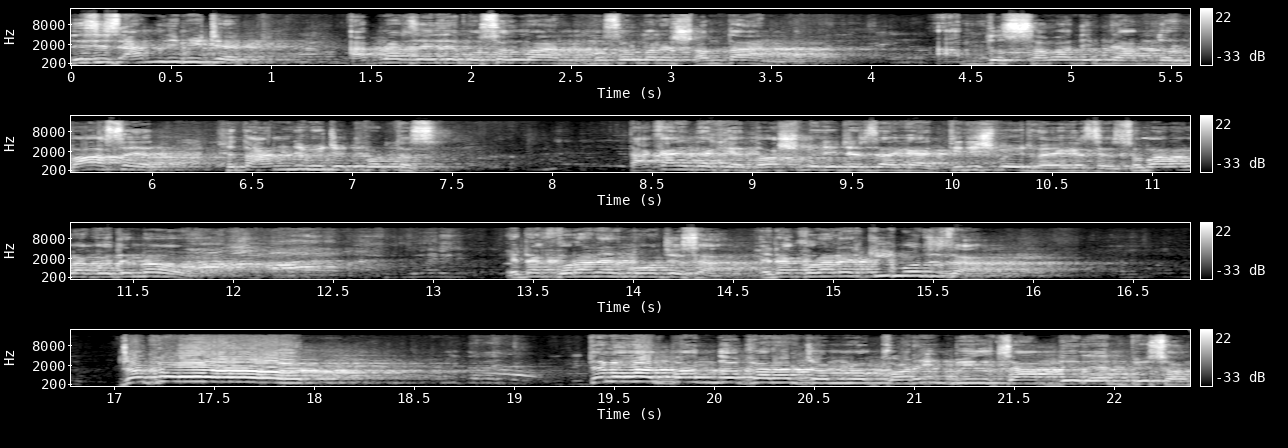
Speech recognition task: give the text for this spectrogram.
this is unlimited আপনার যে যে মুসলমান, মুসলমানের সন্তান আব্দুল সামাদ ইবনে আব্দুল বাসের, সে তো আনলিমিটেড পড়তেছে। টাকায় দেখে দশ মিনিটের জায়গায় তিরিশ মিনিট হয়ে গেছে। সোমান আল্লাহ কইতেন না এটা কোরআনের মজেসা এটা কোরআনের কি মজেসা যখন তেলাওয়াত বন্ধ করার জন্য করিম বিল চাপ দিলেন পিছন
